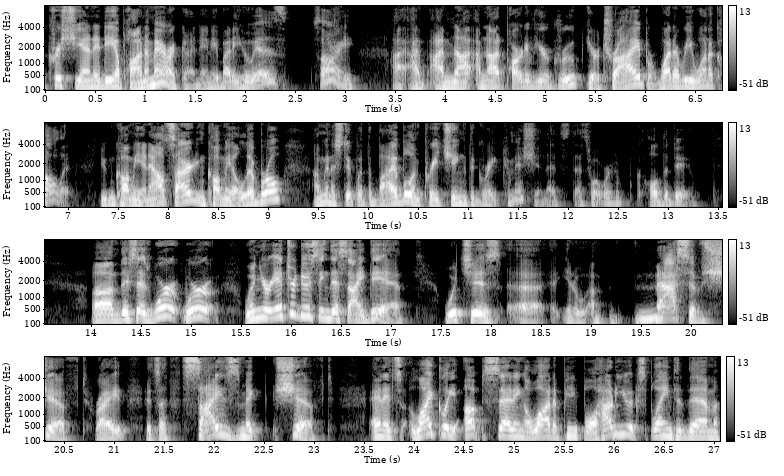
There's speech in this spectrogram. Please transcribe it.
Christianity upon America, and anybody who is, sorry, I, am not. I'm not part of your group, your tribe, or whatever you want to call it. You can call me an outsider. You can call me a liberal. I'm going to stick with the Bible and preaching the Great Commission. That's that's what we're called to do. Um, they says we're we're when you're introducing this idea, which is uh, you know a massive shift, right? It's a seismic shift, and it's likely upsetting a lot of people. How do you explain to them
